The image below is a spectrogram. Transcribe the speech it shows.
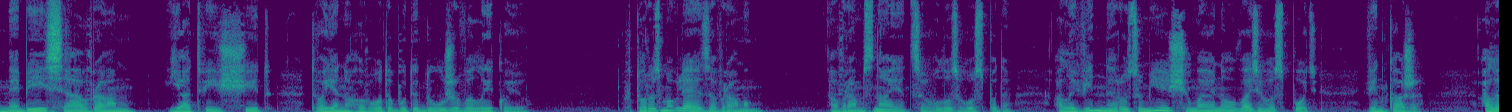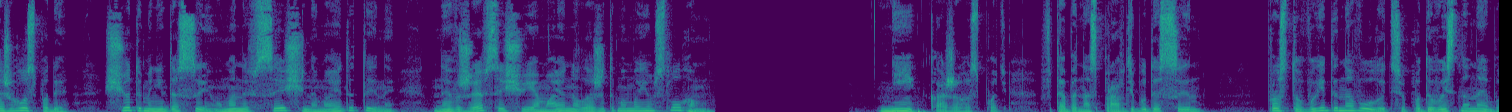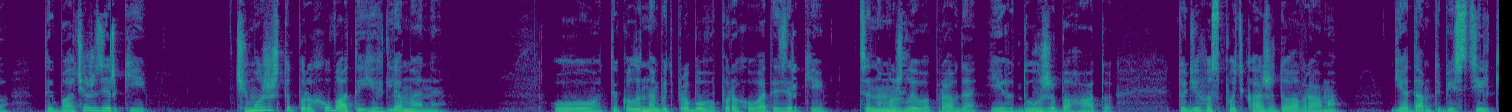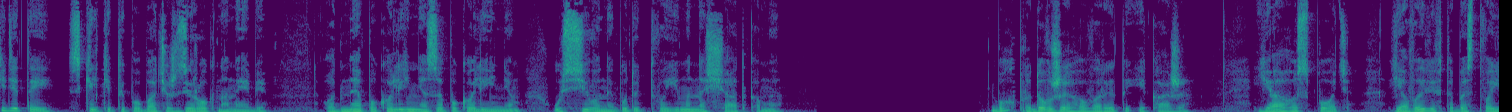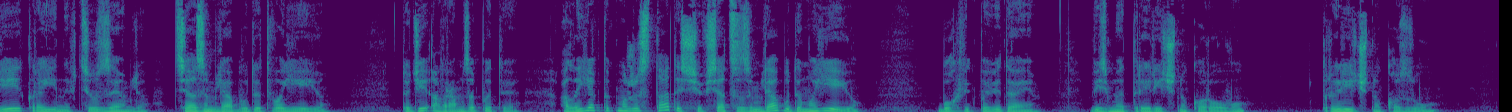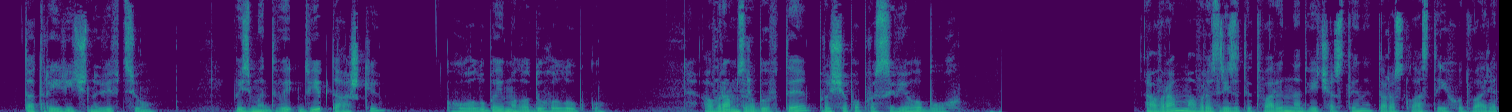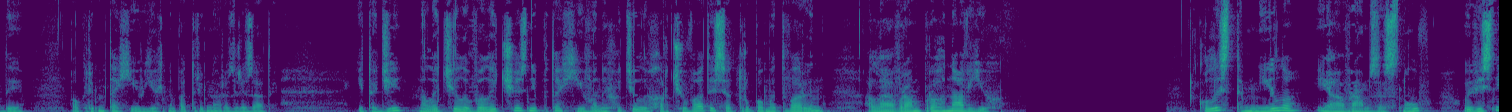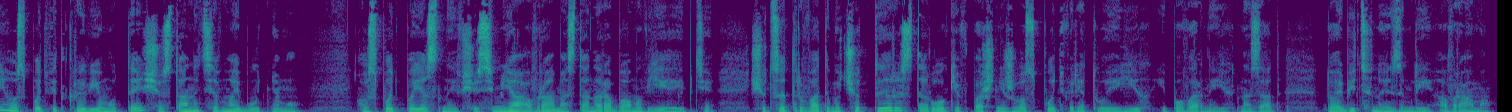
Не бійся, Авраам, я твій щит, твоя нагорода буде дуже великою. Хто розмовляє з Авраамом? Авраам знає, це голос Господа, але він не розуміє, що має на увазі Господь. Він каже: Але ж, Господи, що ти мені даси? У мене все ще немає дитини. Невже все, що я маю, належатиме моїм слугам? Ні, каже Господь, в тебе насправді буде син. Просто вийди на вулицю, подивись на небо. Ти бачиш зірки. Чи можеш ти порахувати їх для мене? О, ти коли-небудь пробував порахувати зірки? Це неможливо, правда? Їх дуже багато. Тоді Господь каже до Авраама: Я дам тобі стільки дітей, скільки ти побачиш зірок на небі. Одне покоління за поколінням, усі вони будуть твоїми нащадками. Бог продовжує говорити і каже: Я Господь, я вивів тебе з твоєї країни в цю землю, ця земля буде твоєю. Тоді Авраам запитує: Але як так може статись, що вся ця земля буде моєю? Бог відповідає: Візьми трирічну корову, трирічну козу та трирічну вівцю. Візьми дві, дві пташки, голуба і молоду голубку. Авраам зробив те, про що попросив його Бог. Авраам мав розрізати тварин на дві частини та розкласти їх у два ряди. Окрім птахів, їх не потрібно розрізати. І тоді налетіли величезні птахи. Вони хотіли харчуватися трупами тварин, але Авраам прогнав їх. Коли стемніло, і Авраам заснув, у вісні Господь відкрив йому те, що станеться в майбутньому. Господь пояснив, що сім'я Авраама стане рабами в Єгипті, що це триватиме 400 років, перш ніж Господь врятує їх і поверне їх назад до обіцяної землі Авраама.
